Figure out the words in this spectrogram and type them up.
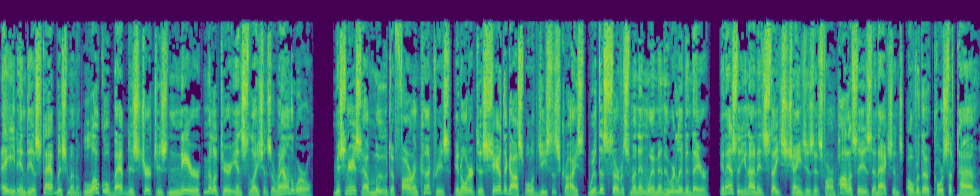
aid in the establishment of local Baptist churches near military installations around the world. Missionaries have moved to foreign countries in order to share the gospel of Jesus Christ with the servicemen and women who are living there and as the United States changes its foreign policies and actions over the course of time,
